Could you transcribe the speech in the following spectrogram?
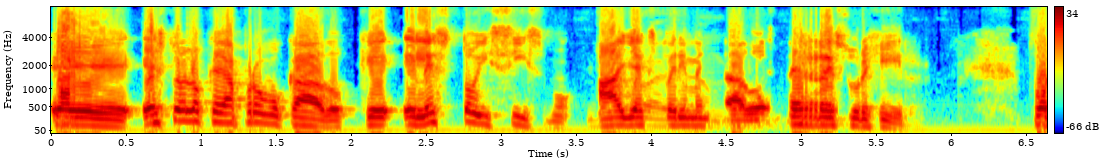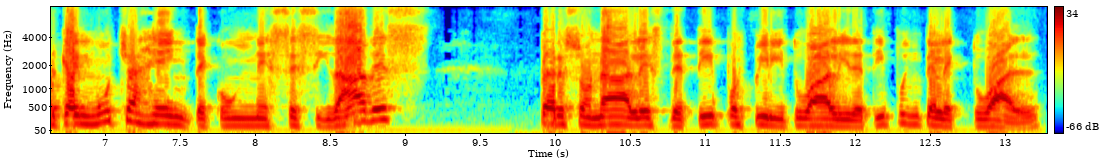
Eh, esto es lo que ha provocado que el estoicismo haya experimentado este resurgir. Porque hay mucha gente con necesidades personales de tipo espiritual y de tipo intelectual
